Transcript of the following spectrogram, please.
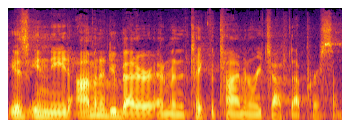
is in need, I'm to do better and I'm to take the time and reach out to that person.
